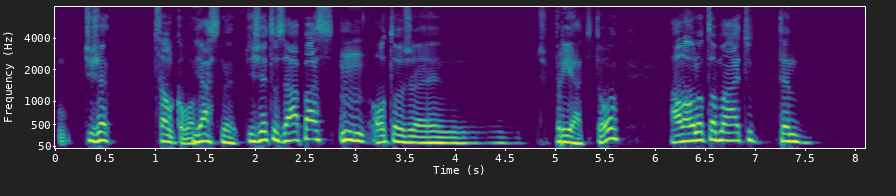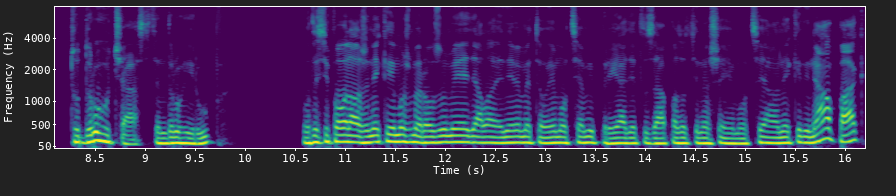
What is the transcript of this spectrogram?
Čiže celkovo. Jasné. Čiže je to zápas o to, že prijať to, ale ono to má aj tu, ten, tú druhú časť, ten druhý rúb. Lebo ty si povedal, že niekedy môžeme rozumieť, ale nevieme to emóciami prijať, je to zápas o tie naše emócie, ale niekedy naopak,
